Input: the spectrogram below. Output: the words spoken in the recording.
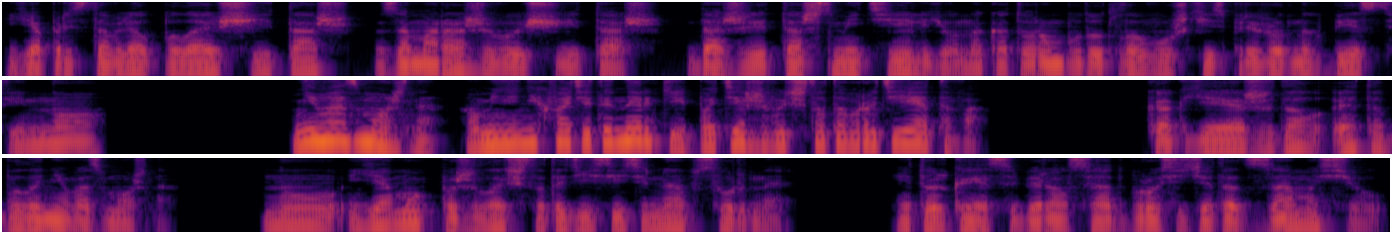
Я представлял пылающий этаж, замораживающий этаж, даже этаж с метелью, на котором будут ловушки из природных бедствий, но... Невозможно. У меня не хватит энергии поддерживать что-то вроде этого. Как я и ожидал, это было невозможно. Ну, я мог пожелать что-то действительно абсурдное. И только я собирался отбросить этот замысел...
